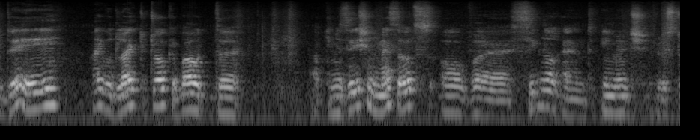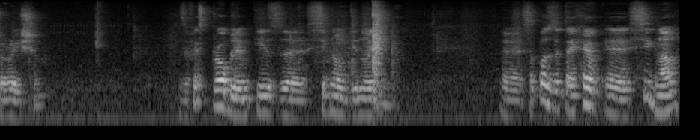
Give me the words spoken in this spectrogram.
Today I would like to talk about uh, optimization methods of uh, signal and image restoration. The first problem is uh, signal denoising. Uh, suppose that I have a signal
